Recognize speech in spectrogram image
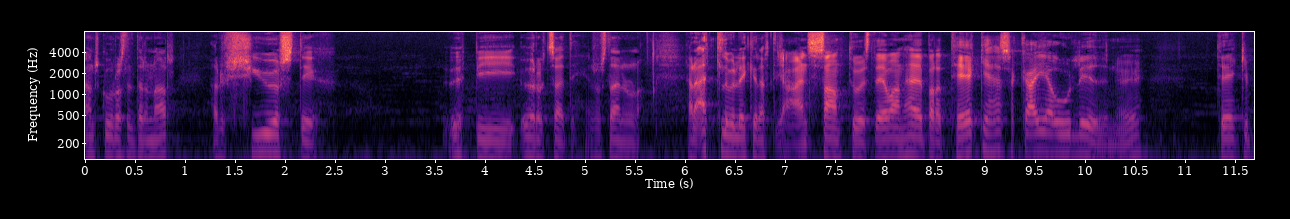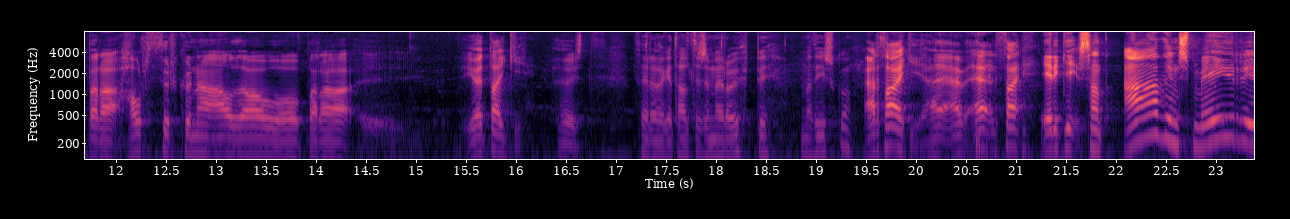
ennsku úrvastildarinnar það eru sjö stig upp í örugt sæti eins og staðinu núna. Það eru 11 leikir eftir. Já, en samt, þú veist, ef hann hefði bara tekið þessa gæja úr liðinu tekið bara hárþurkuna á þá og bara eh, ég veit það ekki, þú veist þeir eru ekki taldið sem eru uppi með því sko. Er það ekki? Er, er, það, er ekki samt aðeins meiri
